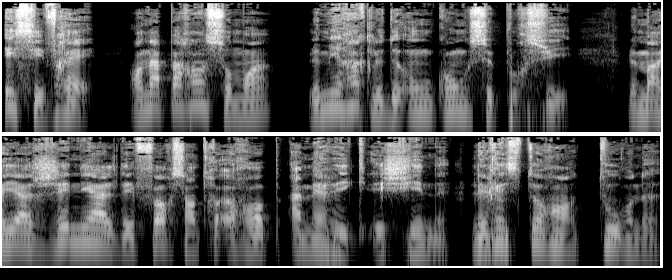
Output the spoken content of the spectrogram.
Et c'est vrai, en apparence au moins, le miracle de Hong Kong se poursuit. Le mariage génial des forces entre Europe, Amérique et Chine. Les restaurants tournent,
